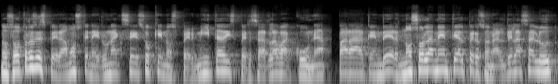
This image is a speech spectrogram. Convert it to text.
Nosotros esperamos tener un acceso que nos permita dispersar la vacuna para atender no solamente al personal de la salud,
